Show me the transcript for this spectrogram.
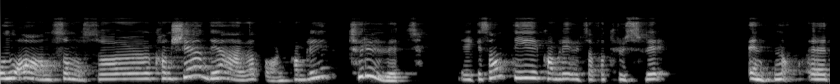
Og noe annet som også kan skje, det er jo at barn kan bli truet de kan bli utsatt for trusler enten eh,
